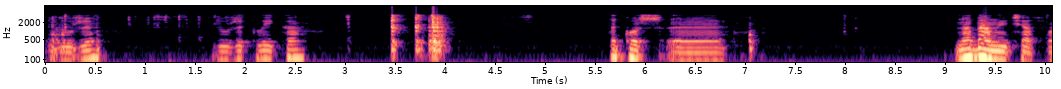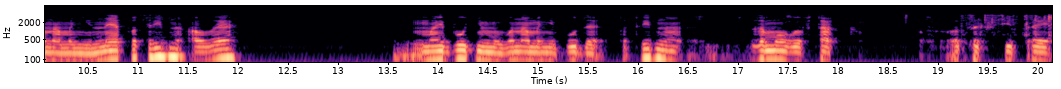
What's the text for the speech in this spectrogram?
Дуже, дуже клейка. Також е, на даний час вона мені не потрібна, але в майбутньому вона мені буде потрібна. Замовив так оцих всі три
